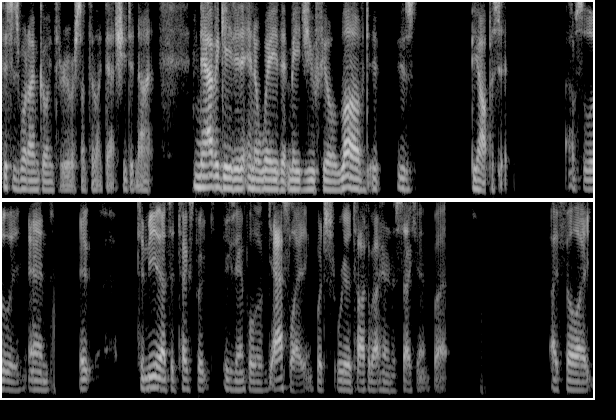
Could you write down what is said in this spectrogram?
this is what I'm going through," or something like that. She did not navigate it in a way that made you feel loved. It is the opposite. Absolutely, and it to me that's a textbook example of gaslighting, which we're going to talk about here in a second. But I feel like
